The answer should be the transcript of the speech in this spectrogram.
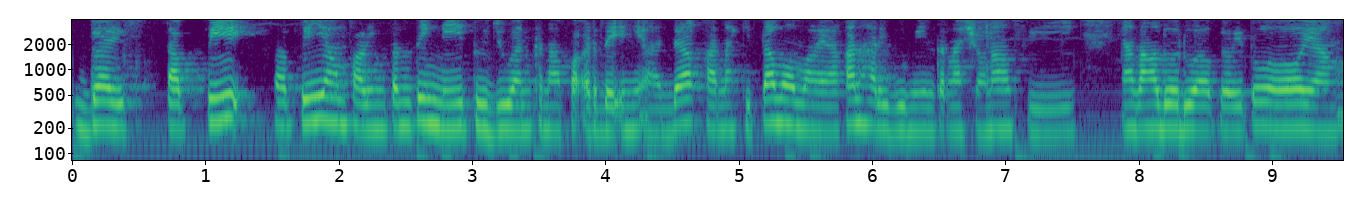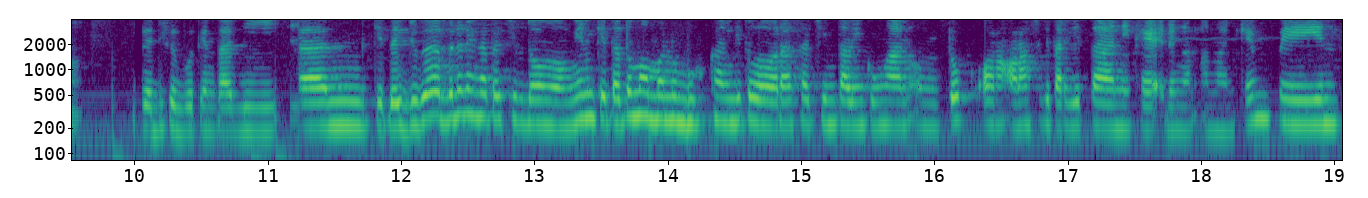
guys, tapi tapi yang paling penting nih tujuan kenapa Day ini ada karena kita mau merayakan Hari Bumi Internasional sih. Yang tanggal 22 April itu loh yang udah disebutin tadi. Dan kita juga benar yang kata Cipto omongin, kita tuh mau menumbuhkan gitu loh rasa cinta lingkungan untuk orang-orang sekitar kita nih kayak dengan online campaign.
